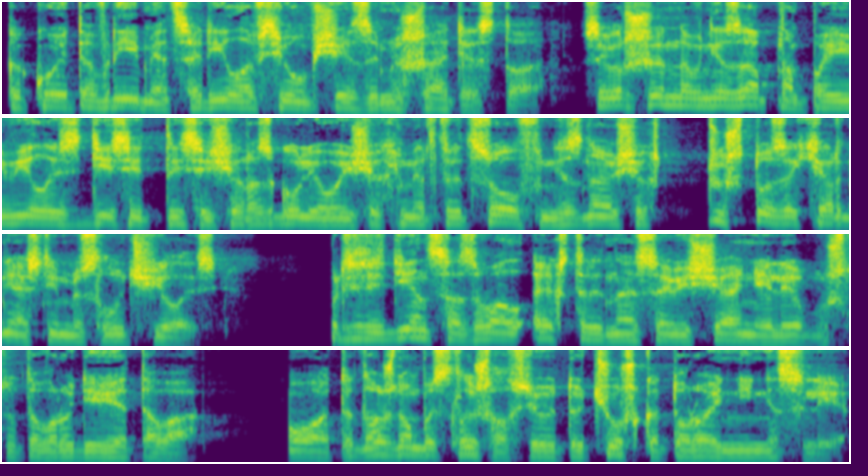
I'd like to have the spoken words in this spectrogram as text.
Какое-то время царило всеобщее замешательство. Совершенно внезапно появилось 10 тысяч разгуливающих мертвецов, не знающих, что за херня с ними случилась. Президент созвал экстренное совещание или что-то вроде этого. О, ты, должно быть, слышал всю эту чушь, которую они несли.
